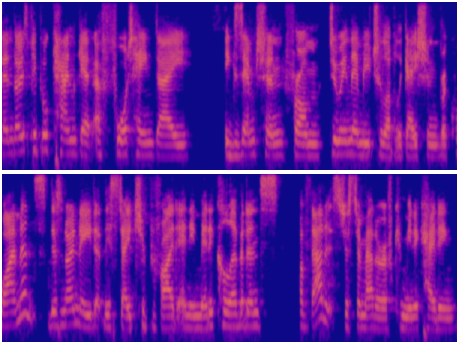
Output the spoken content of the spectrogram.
then those people can get a 14 day exemption from doing their mutual obligation requirements. There's no need at this stage to provide any medical evidence of that. It's just a matter of communicating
